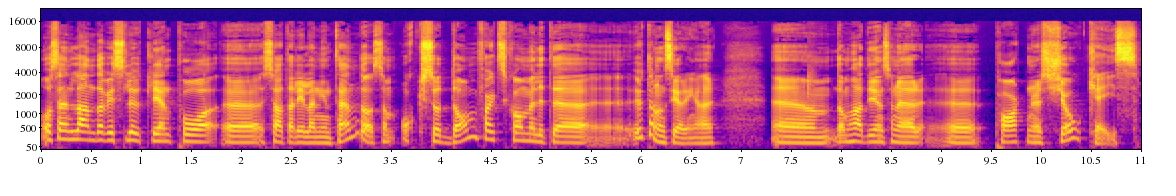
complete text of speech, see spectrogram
Och sen landar vi slutligen på uh, söta lilla Nintendo som också de faktiskt kom med lite uh, utannonseringar. Um, de hade ju en sån här uh, Partners Showcase.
